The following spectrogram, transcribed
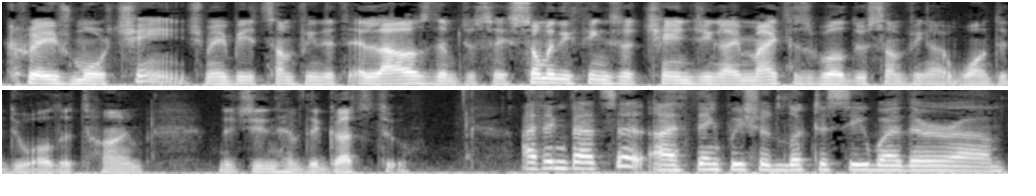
crave more change. Maybe it's something that allows them to say, so many things are changing, I might as well do something I want to do all the time that you didn't have the guts to. I think that's it. I think we should look to see whether um,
